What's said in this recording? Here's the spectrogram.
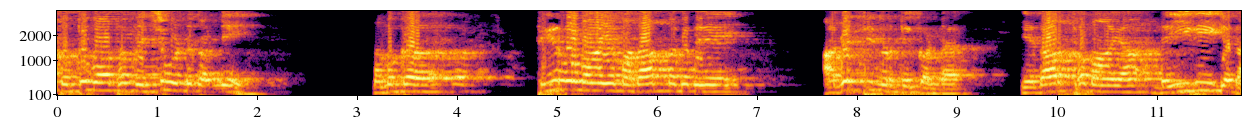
സ്വത്വബോധം വെച്ചുകൊണ്ട് തന്നെ നമുക്ക് തീവ്രമായ മതാത്മകതയെ അകറ്റി നിർത്തിക്കൊണ്ട് യഥാർത്ഥമായ ദൈവീകത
